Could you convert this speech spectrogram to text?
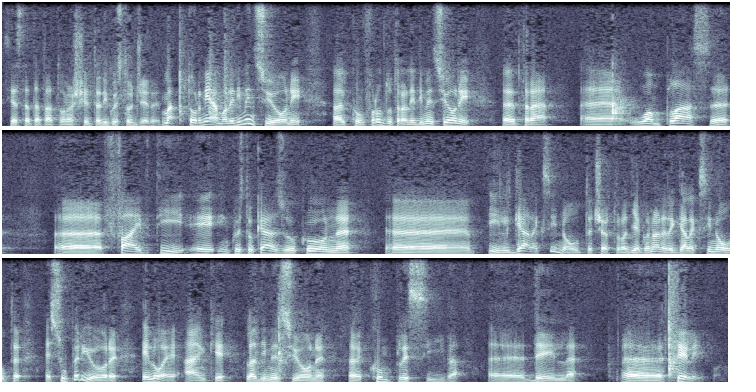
sia stata fatta una scelta di questo genere. Ma torniamo alle dimensioni, al confronto tra le dimensioni eh, tra eh, OnePlus eh, 5T e in questo caso con eh, il Galaxy Note, certo la diagonale del Galaxy Note è superiore e lo è anche la dimensione eh, complessiva eh, del telefono.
